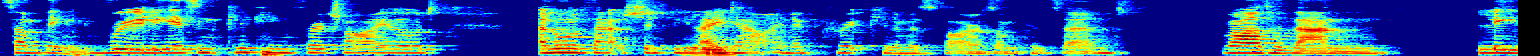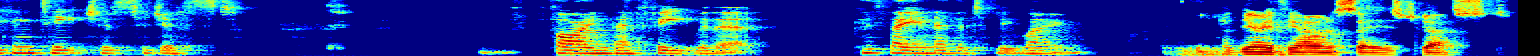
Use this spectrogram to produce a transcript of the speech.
something really isn't clicking for a child and all of that should be laid mm. out in a curriculum as far as i'm concerned rather than leaving teachers to just find their feet with it because they inevitably won't the only thing I want to say is just,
